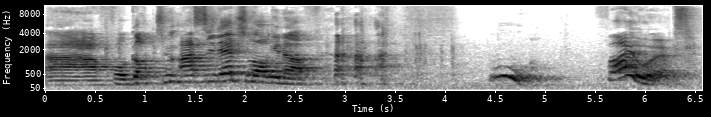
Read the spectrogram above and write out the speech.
Ah, Ah forgot to acid etch long enough. Ooh, fireworks.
